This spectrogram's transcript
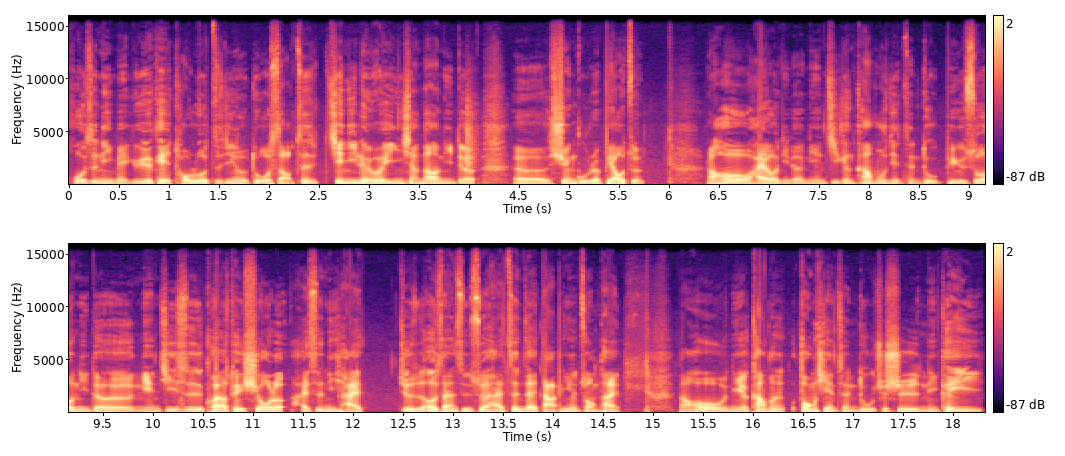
或者是你每个月可以投入的资金有多少？这现金流会影响到你的呃选股的标准。然后还有你的年纪跟抗风险程度，比如说你的年纪是快要退休了，还是你还就是二三十岁还正在打拼的状态？然后你的抗风风险程度，就是你可以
